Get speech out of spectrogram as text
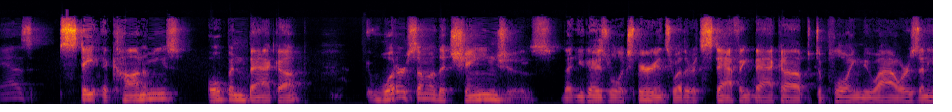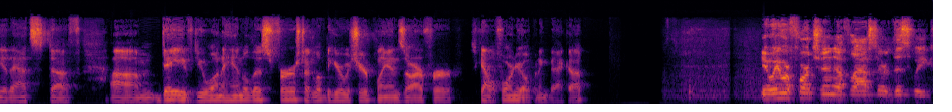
As state economies open back up, what are some of the changes that you guys will experience, whether it's staffing back up, deploying new hours, any of that stuff? Um, Dave, do you want to handle this first? I'd love to hear what your plans are for California opening back up. You know, we were fortunate enough last or this week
